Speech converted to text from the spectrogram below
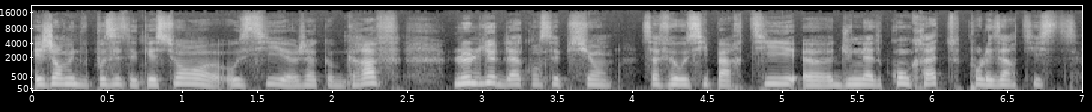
Et j'ai envie de vous poser cette question euh, aussi, euh, Jacob Graff. Le lieu de la conception, ça fait aussi partie euh, d'une aide concrète pour les artistes?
